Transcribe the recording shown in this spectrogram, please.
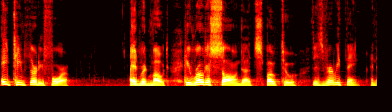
1834, Edward Mote, he wrote a song that spoke to this very thing in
